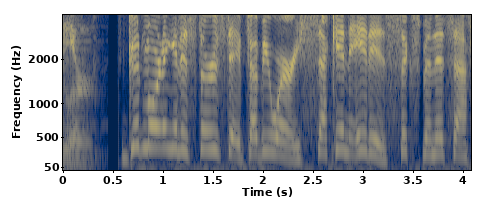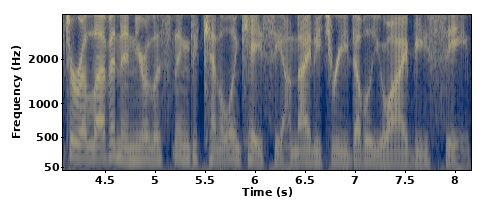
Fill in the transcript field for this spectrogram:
Wheeler. Good morning. It is Thursday, February 2nd. It is six minutes after 11, and you're listening to Kendall and Casey on 93 WIBC.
